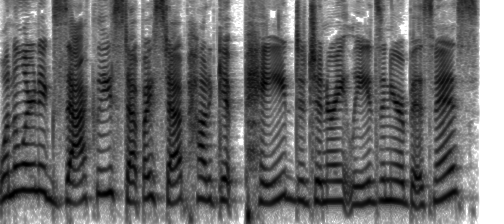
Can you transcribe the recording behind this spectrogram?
Want to learn exactly step by step how to get paid to generate leads in your business?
